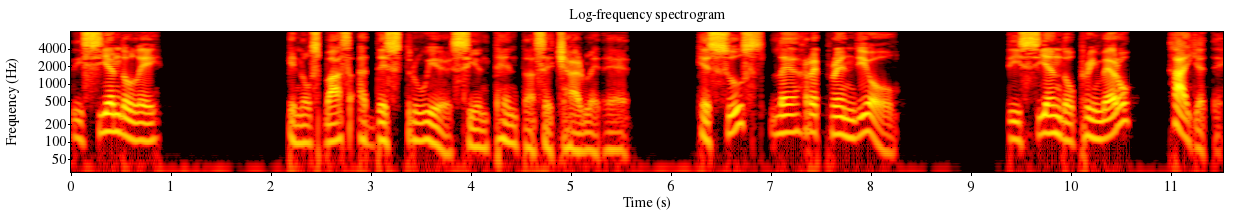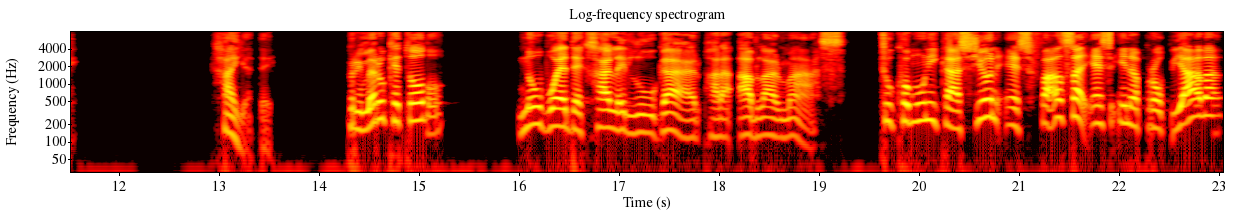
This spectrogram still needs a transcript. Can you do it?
diciéndole que nos vas a destruir si intentas echarme de él. Jesús le reprendió, diciendo primero, cállate, cállate. Primero que todo, no voy a dejarle lugar para hablar más. Tu comunicación es falsa, es inapropiada.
